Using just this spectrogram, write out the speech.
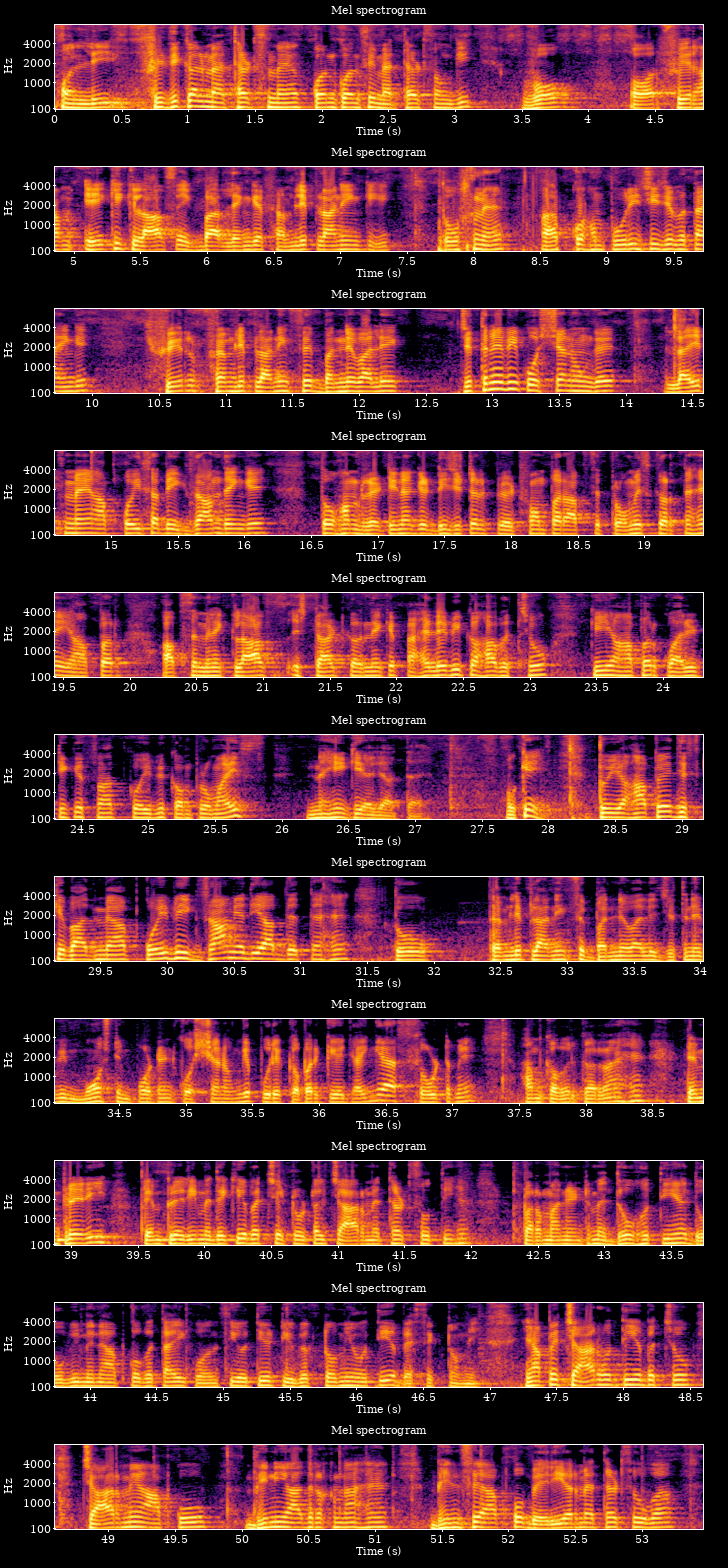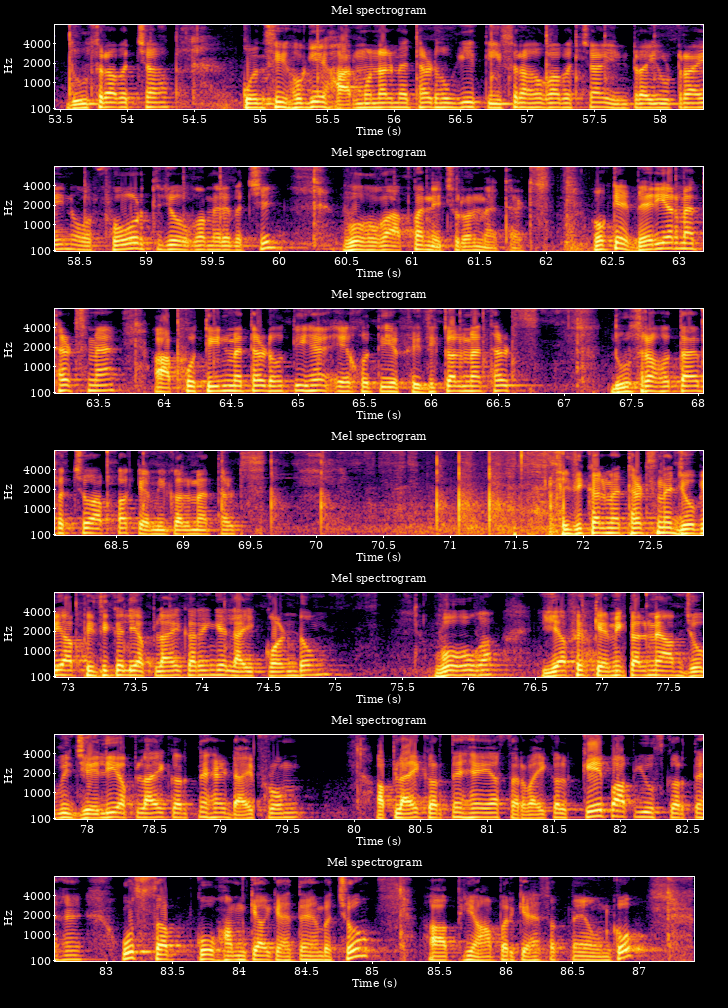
ओनली फ़िज़िकल मेथड्स में कौन कौन सी मेथड्स होंगी, वो, और फिर हम एक ही क्लास एक बार लेंगे फैमिली प्लानिंग की तो उसमें आपको हम पूरी चीज़ें बताएँगे, फिर फैमिली प्लानिंग से बनने वाले जितने भी क्वेश्चन होंगे लाइफ में आप कोई सा भी एग्ज़ाम देंगे तो हम रेटिना के डिजिटल प्लेटफॉर्म पर आपसे प्रॉमिस करते हैं। यहाँ पर आपसे मैंने क्लास स्टार्ट करने के पहले भी कहा बच्चों कि यहाँ पर क्वालिटी के साथ कोई भी कॉम्प्रोमाइज़ नहीं किया जाता है। ओके तो यहाँ पे जिसके बाद में आप कोई भी एग्ज़ाम यदि आप देते हैं तो फैमिली प्लानिंग से बनने वाले जितने भी मोस्ट इंपॉर्टेंट क्वेश्चन होंगे, पूरे कवर किए जाएँगे। आज शॉर्ट में हम कवर कर रहे हैं। टेम्प्रेरी टेम्प्रेरी में देखिए बच्चे टोटल चार मेथड्स होती हैं। परमानेंट में दो होती हैं, दो भी मैंने आपको बताई, कौन सी होती है? ट्यूबेक्टोमी होती है, बेसिक्टोमी। यहाँ पे चार होती है बच्चों। चार में आपको भिन्न याद रखना है। भिन्न से आपको बैरियर मेथड्स होगा, दूसरा बच्चा कौन सी होगी? हार्मोनल मेथड होगी, तीसरा होगा बच्चा इंट्रायूट्राइन, और फोर्थ जो होगा मेरे बच्चे, वो होगा आपका natural methods. Okay, barrier methods में आपको तीन मेथड होती है, एक होती है फ़िज़िकल मेथड्स, दूसरा होता है बच्चों आपका केमिकल मेथड्स। फ़िज़िकल मेथड्स में जो भी आप फिजिकली अप्लाई करेंगे लाइक कॉन्डोम वो होगा। या फिर केमिकल में आप जो भी जेली अप्लाई करते हैं डाइफ्रोम अप्लाई करते हैं या सर्वाइकल केप आप यूज़ करते हैं, उस सबको हम क्या कहते हैं बच्चों? आप यहाँ पर कह सकते हैं उनको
